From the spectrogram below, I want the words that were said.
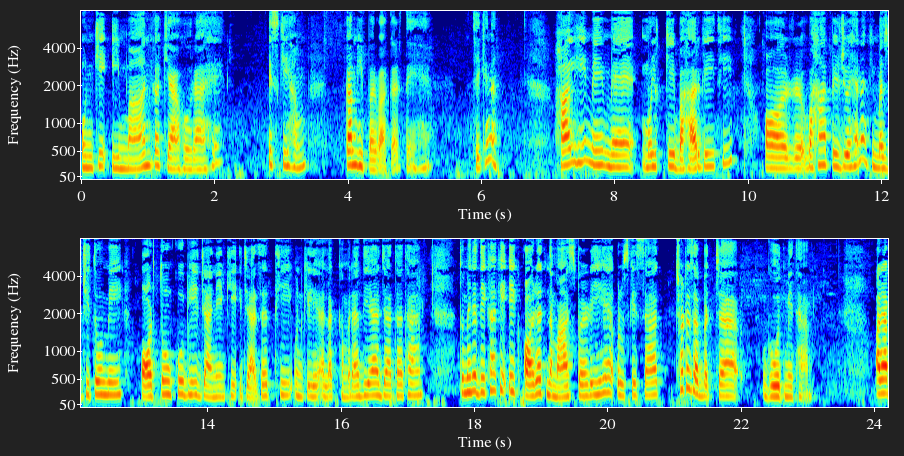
ان کی ایمان کا کیا ہو رہا ہے؟ اس کی ہم کم ہی پرواہ کرتے ہیں۔ ٹھیک ہے نا؟ حال ہی میں میں ملک کے باہر گئی تھی اور وہاں پہ جو ہے نا کہ مسجدوں میں عورتوں کو بھی جانے کی اجازت تھی، ان کے لیے الگ کمرہ دیا جاتا تھا۔ تو میں نے دیکھا کہ ایک عورت نماز پڑھ رہی ہے اور اس کے ساتھ چھوٹا سا بچہ گود میں تھا۔ اور آپ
